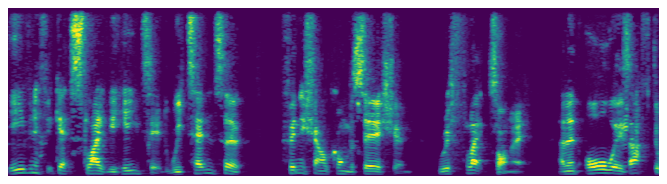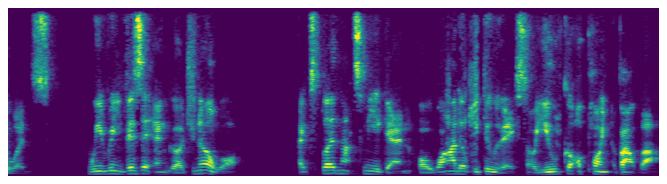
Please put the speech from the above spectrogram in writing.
even if it gets slightly heated, we tend to finish our conversation, reflect on it, and then always afterwards we revisit and go, do you know what? Explain that to me again, or why don't we do this? Or you've got a point about that.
